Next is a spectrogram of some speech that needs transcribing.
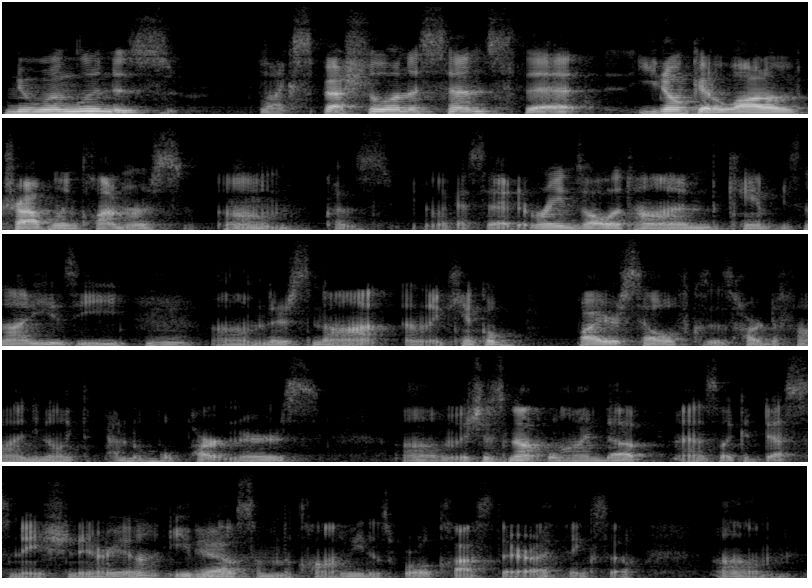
New England is like special in a sense that you don't get a lot of traveling climbers because, you know, like I said, it rains all the time. The camping's not easy. Mhm. Um, there's not. I mean, you can't go by yourself because it's hard to find, you know, like dependable partners. Um, it's just not lined up as like a destination area, even Yeah. though some of the climbing is world class there. I think so. Um,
